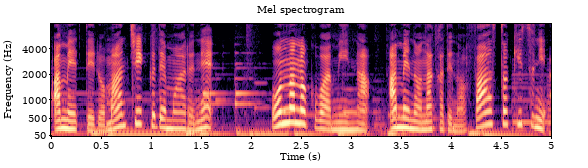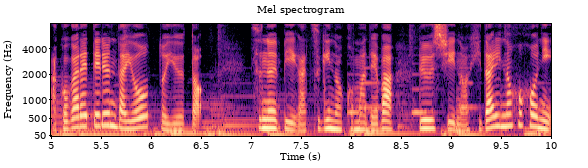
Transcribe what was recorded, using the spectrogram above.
雨ってロマンチックでもあるね。女の子はみんな雨の中でのファーストキスに憧れてるんだよと言うとスヌーピーが次のコマではルーシーの左の頬に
